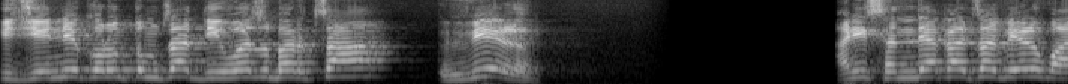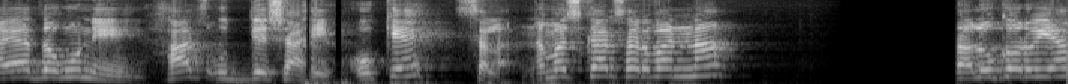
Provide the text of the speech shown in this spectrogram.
की जेणेकरून तुमचा दिवसभरचा वेळ आणि संध्याकाळचा वेळ वाया जाऊ नये हाच उद्देश आहे. ओके चला. नमस्कार सर्वांना. चालू करूया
